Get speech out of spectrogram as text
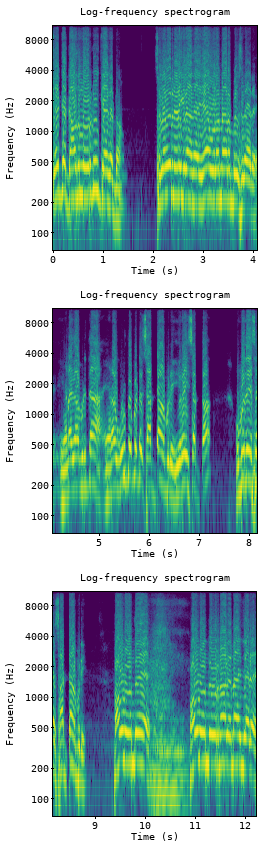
கேட்க காதலவர்கள் கேட்கட்டும். சில பேர் நினைக்கிறாங்க ஏன் இவ்வளோ நேரம் பேசுறாரு? எனக்கு அப்படித்தான். எனக்கு உறுத்தப்பட்ட சட்டம் அப்படி இறை சட்டம் உபதேச சட்டம் அப்படி. பவுல் வந்து பவுல் வந்து ஒரு நாள் என்ன செஞ்சாரு?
